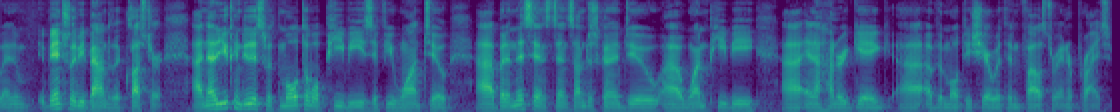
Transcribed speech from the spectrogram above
and eventually be bound to the cluster. Uh, now you can do this with multiple PVs if you want to, uh, but in this instance, I'm just going to do one PV and 100 gig of the multi-share within FileStore Enterprise.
